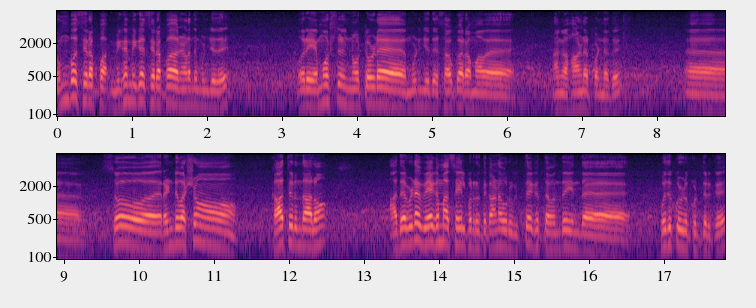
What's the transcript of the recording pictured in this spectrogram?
ரொம்ப சிறப்பாக மிக மிக சிறப்பாக நடந்து முடிஞ்சது. ஒரு எமோஷ்னல் நோட்டோட முடிஞ்சது. சவுகார் அம்மாவை நாங்கள் ஹானர் பண்ணது. ஸோ ரெண்டு வருஷம் காத்திருந்தாலும் அதை விட வேகமாக செயல்படுறதுக்கான ஒரு வித்தகத்தை வந்து இந்த பொதுக்குழு கொடுத்துருக்கு.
